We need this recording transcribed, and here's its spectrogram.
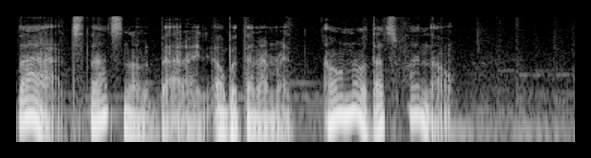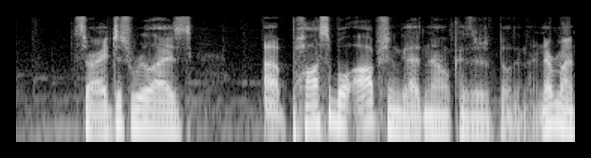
that? That's not a bad idea. Oh, but then I'm right. Oh, no, that's fine, though. Sorry, I just realized a possible option, guys. No, because there's a building there. Never mind.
